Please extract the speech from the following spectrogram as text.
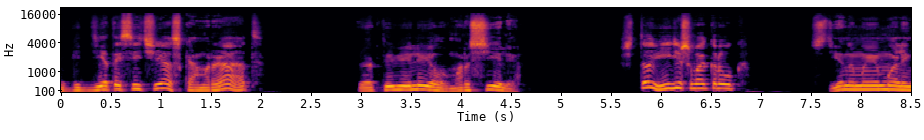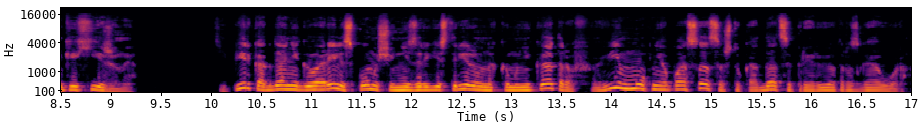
«Где ты сейчас, комрад?» «Как ты велел, в Марселе». «Что видишь вокруг?» «Стены моей маленькой хижины». Теперь, когда они говорили с помощью незарегистрированных коммуникаторов, Вим мог не опасаться, что Кадаци прервет разговор.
